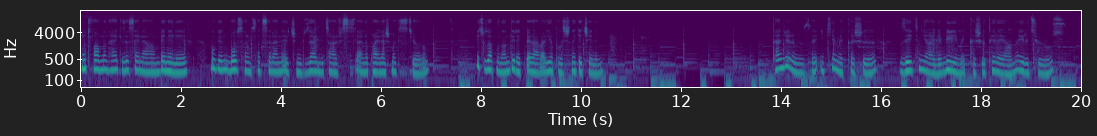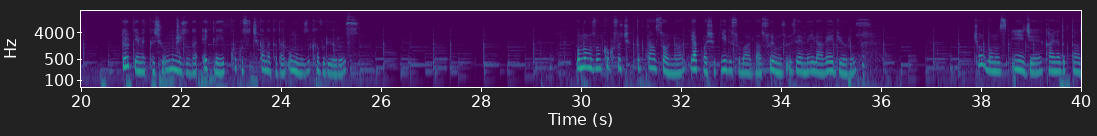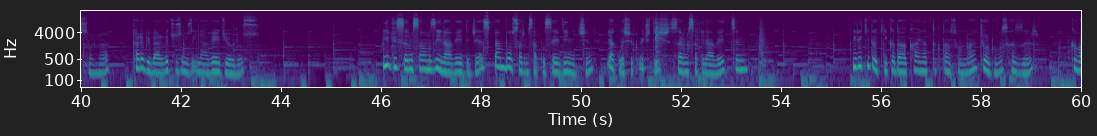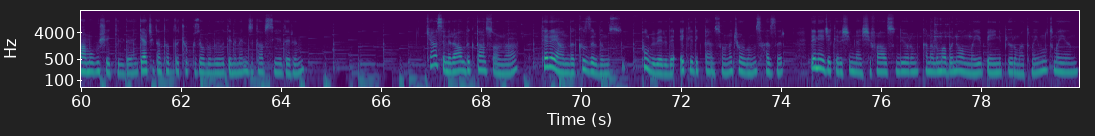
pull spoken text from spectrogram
Mutfağımdan herkese selam. Ben Elif. Bugün bol sarımsak sevenler için güzel bir tarifi sizlerle paylaşmak istiyorum. Hiç uzatmadan direkt beraber yapılışına geçelim. Tenceremizde 2 yemek kaşığı zeytinyağı ile 1 yemek kaşığı tereyağını eritiyoruz. 4 yemek kaşığı unumuzu da ekleyip kokusu çıkana kadar unumuzu kavuruyoruz. Unumuzun kokusu çıktıktan sonra yaklaşık 7 su bardağı suyumuzu üzerine ilave ediyoruz. Çorbamız iyice kaynadıktan sonra karabiber ve tuzumuzu ilave ediyoruz. Bir diş sarımsağımızı ilave edeceğiz. Ben bol sarımsaklı sevdiğim için yaklaşık 3 diş sarımsak ilave ettim. 1-2 dakika daha kaynattıktan sonra çorbamız hazır. Kıvamı bu şekilde. Gerçekten tadı da çok güzel oluyor. Denemenizi tavsiye ederim. Kaseleri aldıktan sonra tereyağında kızdırdığımız pul biberi de ekledikten sonra çorbamız hazır. Deneyeceklere şimdiden şifa olsun diyorum. Kanalıma abone olmayı, beğenip yorum atmayı unutmayın.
